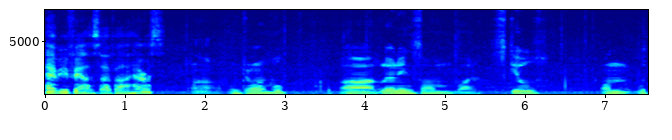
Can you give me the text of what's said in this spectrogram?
How have you found it so far, Harris? uh, enjoyable. Uh, learning some like skills on with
